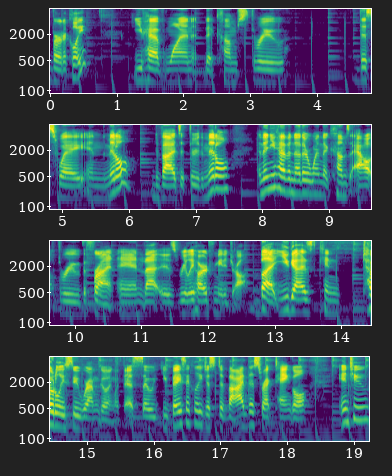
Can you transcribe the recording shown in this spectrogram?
vertically. You have one that comes through this way in the middle, divides it through the middle, and then you have another one that comes out through the front and that is really hard for me to draw. But you guys can totally see where I'm going with this. So you basically just divide this rectangle into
